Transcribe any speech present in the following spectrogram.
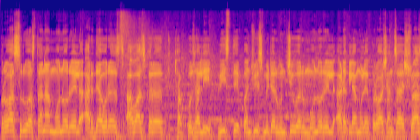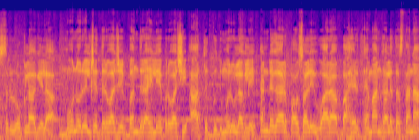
प्रवास सुरू असताना मोनोरेल अर्ध्यावरच आवाज करत ठप्प झाली. वीस ते पंचवीस मीटर उंचीवर मोनोरेल अडकल्यामुळे प्रवाशांचा श्वास रोखला गेला. मोनोरेलचे दरवाजे बंद राहिले प्रवाशी आत गुदमरू लागले. थंडगार पावसाळी वारा बाहेर थैमान घालत असताना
